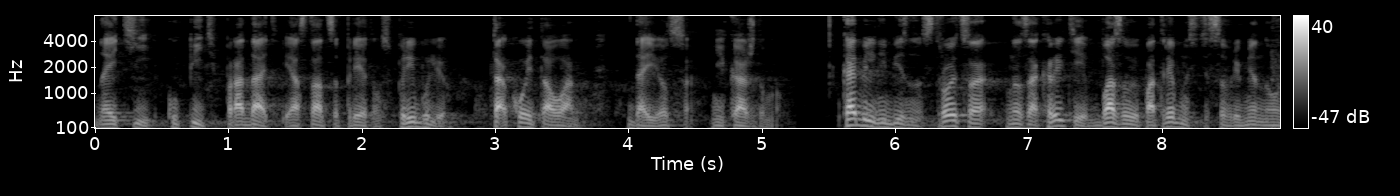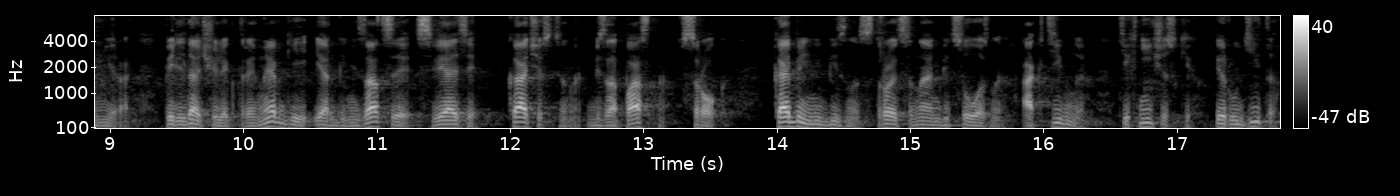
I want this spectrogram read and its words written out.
Найти, купить, продать и остаться при этом с прибылью – такой талант дается не каждому. Кабельный бизнес строится на закрытии базовой потребности современного мира, передаче электроэнергии и организации связи качественно, безопасно, в срок. Кабельный бизнес строится на амбициозных, активных, технических эрудитах,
